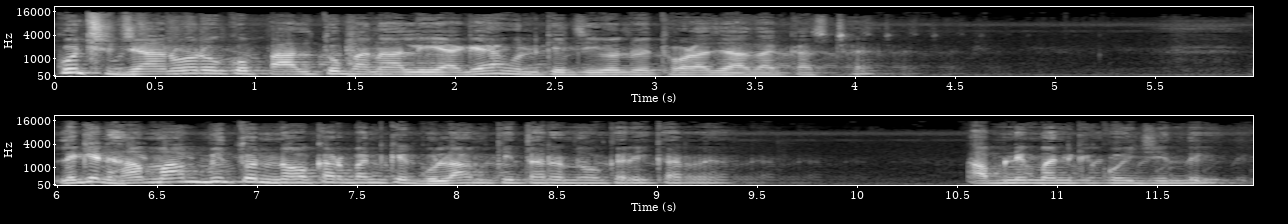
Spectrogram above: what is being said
कुछ जानवरों को पालतू बना लिया गया, उनके जीवन में थोड़ा ज़्यादा कष्ट है। लेकिन हम आप भी तो नौकर बन के गुलाम की तरह नौकरी कर रहे हैं, अपने मन की कोई ज़िंदगी।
